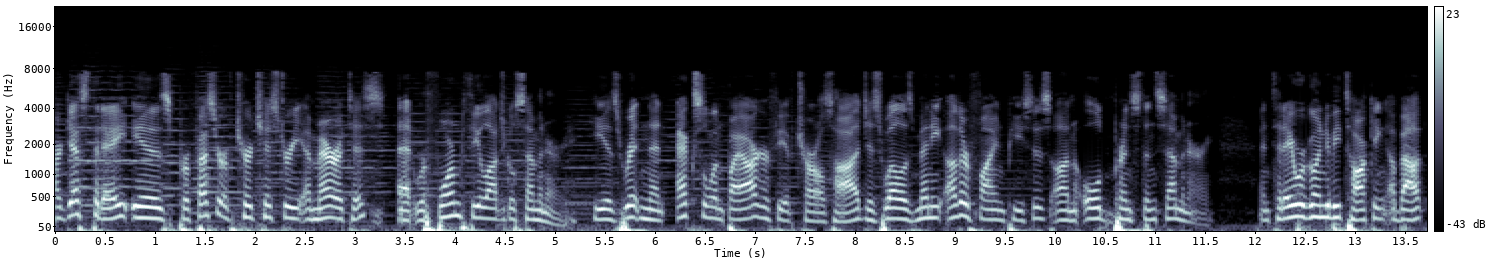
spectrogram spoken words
Our guest today is Professor of Church History Emeritus at Reformed Theological Seminary. He has written an excellent biography of Charles Hodge, as well as many other fine pieces on Old Princeton Seminary. And today we're going to be talking about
